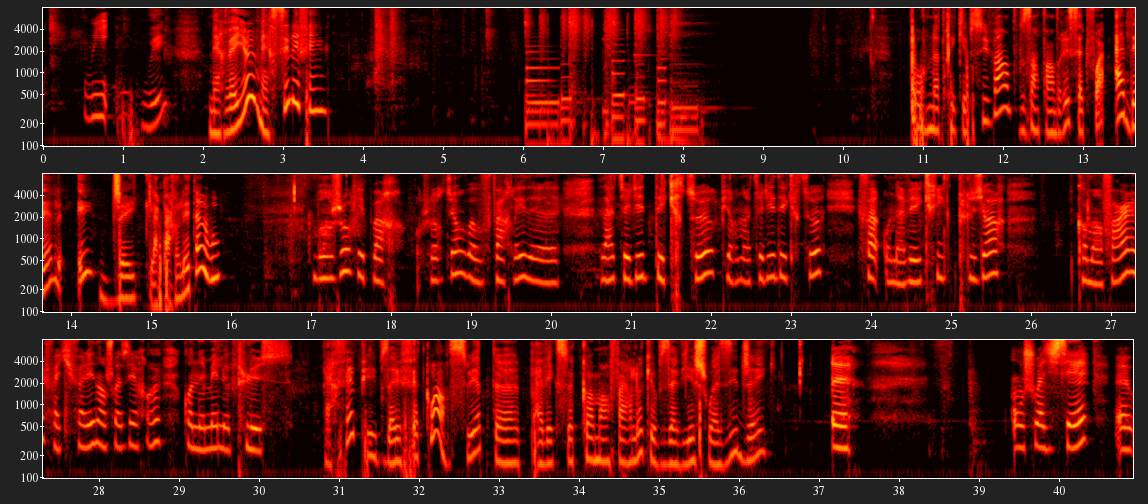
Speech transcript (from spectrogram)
Oui. Oui. Merveilleux. Merci les filles. Pour notre équipe suivante, vous entendrez cette fois Adèle et Jake. La parole est à vous. Bonjour les parents. Aujourd'hui, on va vous parler de l'atelier d'écriture. Puis en atelier d'écriture, on avait écrit plusieurs comment faire. Fait fallait en choisir un qu'on aimait le plus. Parfait. Puis vous avez fait quoi ensuite euh, avec ce comment faire-là que vous aviez choisi, Jake? Euh, on choisissait euh,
